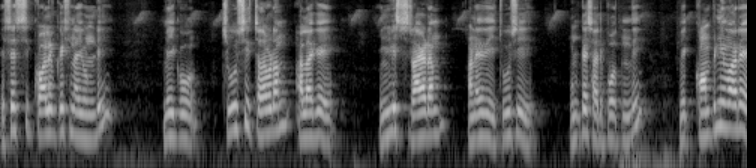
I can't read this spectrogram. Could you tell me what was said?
ఎస్ఎస్సి క్వాలిఫికేషన్ అయి ఉండి మీకు చూసి చదవడం అలాగే ఇంగ్లీష్ రాయడం అనేది చూసి ఉంటే సరిపోతుంది. మీకు కంపెనీ వారే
